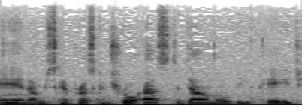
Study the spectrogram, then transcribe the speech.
and I'm just going to press Control S to download the page.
